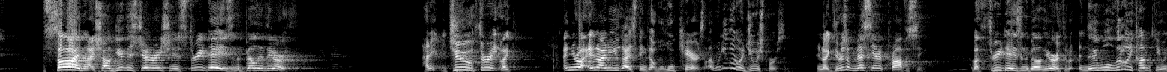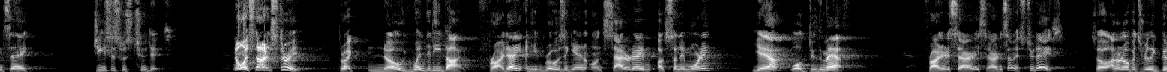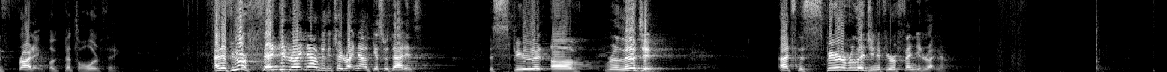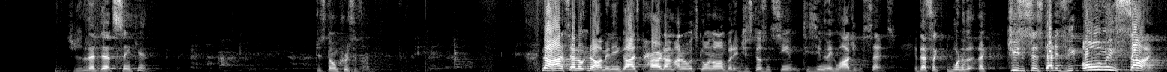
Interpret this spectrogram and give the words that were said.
The sign that I shall give this generation is three days in the belly of the earth. How do you, two, three, like, and you're, and I know you guys think that, well, who cares? When you go to a Jewish person, and you're like, there's a messianic prophecy about three days in the belly of the earth, and they will literally come to you and say, Jesus was two days. No, it's not, it's three. They're like, no, when did he die? Friday, and he rose again on Saturday, uh, Sunday morning? Yeah, well, do the math. Friday to Saturday, Saturday to Sunday. It's two days. So I don't know if it's really Good Friday, but that's a whole other thing. And if you're offended right now, I'm just going to tell you right now, guess what that is? The spirit of religion. That's the spirit of religion if you're offended right now. Just let that sink in. Just don't crucify me. No, honestly, I don't know. I mean, in God's paradigm, I don't know what's going on, but it just doesn't seem, to, seem to make logical sense. If that's like one of the, like, Jesus says that is the only sign.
